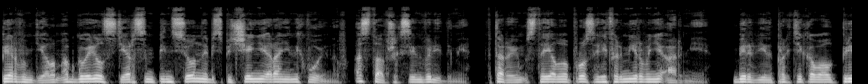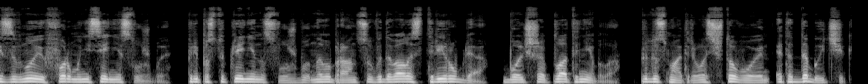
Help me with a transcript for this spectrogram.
Первым делом обговорил с Терсом пенсионное обеспечение раненых воинов, оставшихся инвалидами. Вторым стоял вопрос реформирования армии. Берлин практиковал призывную форму несения службы. При поступлении на службу новобранцу выдавалось 3 рубля, больше платы не было. Предусматривалось, что воин – это добытчик,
